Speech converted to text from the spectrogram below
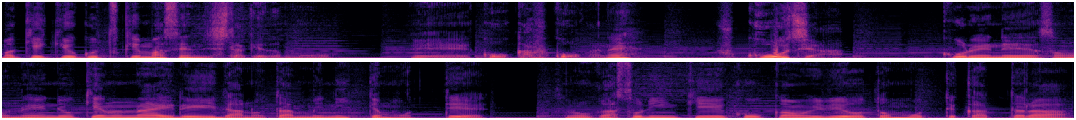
まあ、結局つけませんでしたけども、えー、効果不幸かね。不幸じゃん。これね、その燃料系のないレイダーのためにって思って、そのガソリン系交換を入れようと思って買ったら、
